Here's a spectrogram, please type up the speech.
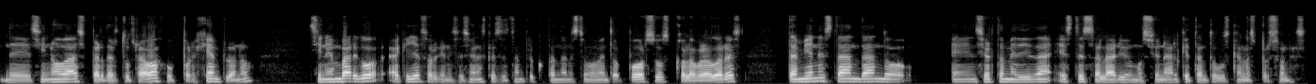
de si no vas, perder tu trabajo, por ejemplo, ¿no? Sin embargo, aquellas organizaciones que se están preocupando en este momento por sus colaboradores también están dando en cierta medida este salario emocional que tanto buscan las personas.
